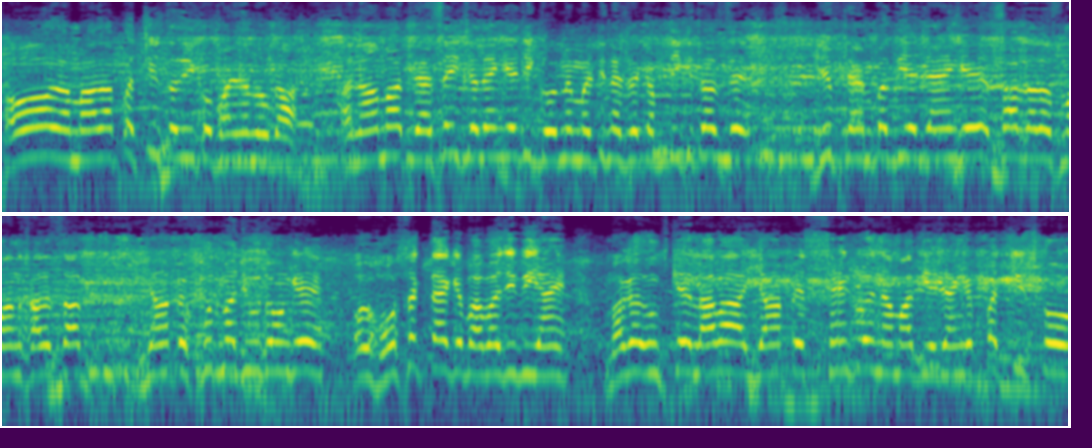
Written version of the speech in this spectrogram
اور ہمارا پچیس تاریخ کو فائنل ہوگا۔ انعامات ویسے ہی چلیں گے جی گورنمنٹ ملٹی نیشنل کمپنی کی طرف سے۔ گفٹ ٹیمپر دیے جائیں گے۔ سردار عثمان خالد صاحب یہاں پہ خود موجود ہوں گے اور ہو سکتا ہے کہ بابا جی بھی آئیں مگر اس کے علاوہ یہاں پہ سینکڑوں انعامات دیے جائیں گے۔ پچیس کو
